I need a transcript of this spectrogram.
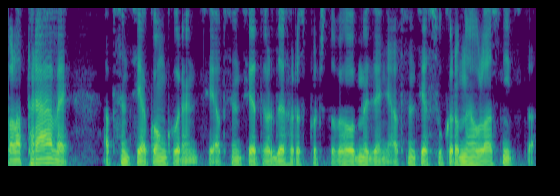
bola práve absencia konkurencie, absencia tvrdého rozpočtového obmedzenia, absencia súkromného vlastníctva,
